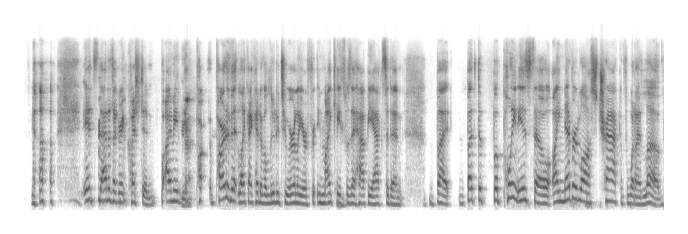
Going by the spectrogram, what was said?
it's that is a great question. I mean, yeah. part, part of it, like I kind of alluded to earlier, for, in my case, was a happy accident. But but the the point is, though, I never lost track of what I love.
